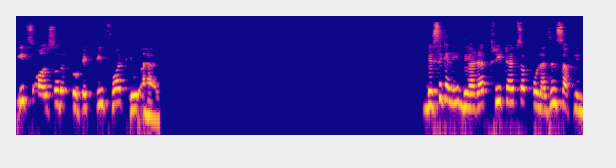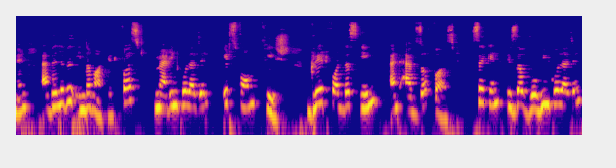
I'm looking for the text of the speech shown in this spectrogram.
it's also the protective what you have. Basically, there are three types of collagen supplement available in the market. First, marine collagen. It's from fish. Great for the skin and absorb fast. Second is the bovine collagen,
